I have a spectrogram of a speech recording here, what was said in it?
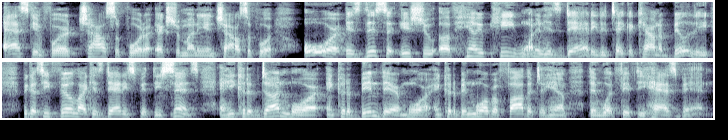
asking for child support or extra money in child support? Or is this an issue of him, he wanting his daddy to take accountability because he feel like his daddy's 50 cents and he could have done more and could have been there more and could have been more of a father to him than what 50 has been?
